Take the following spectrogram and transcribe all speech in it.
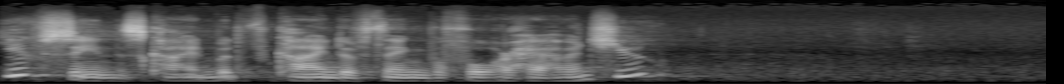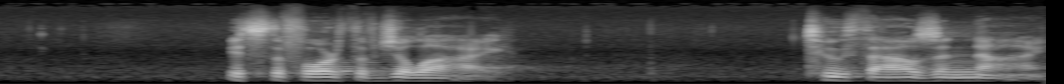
You've seen this kind of, kind of thing before, haven't you? It's the 4th of July. 2009.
